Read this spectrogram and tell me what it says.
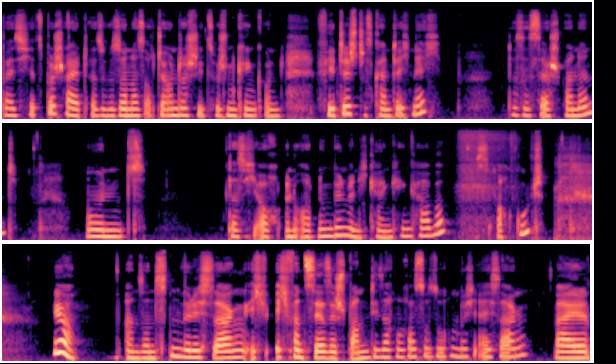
Weiß ich jetzt Bescheid. Also besonders auch der Unterschied zwischen Kink und Fetisch, das kannte ich nicht. Das ist sehr spannend. Und dass ich auch in Ordnung bin, wenn ich keinen Kink habe. Ist auch gut. Ja, ansonsten würde ich sagen, ich, ich fand es sehr, sehr spannend, die Sachen rauszusuchen, muss ich ehrlich sagen. Weil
